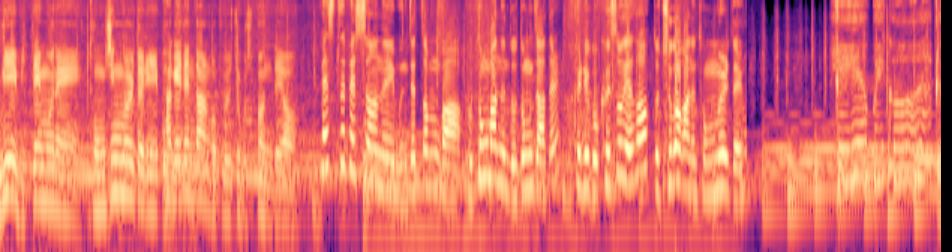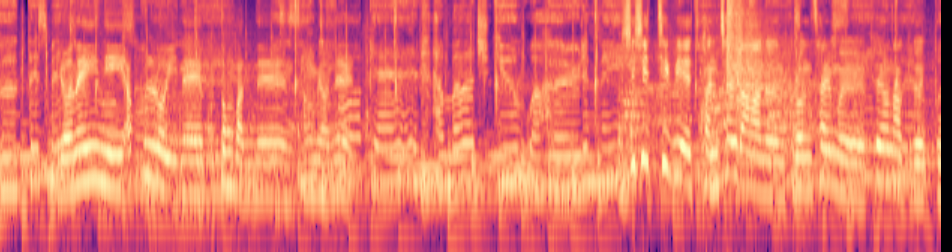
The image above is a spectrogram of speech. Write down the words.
우리의 미 때문에 동식물들이 파괴된다는 걸 보여주고 싶었는데요. 패스트 패션의 문제점과 고통받는 노동자들 그리고 그 속에서 또 죽어가는 동물들 연예인이 악플로 인해 고통받는 장면을. CCTV에 관찰당하는 그런 삶을 표현하기도 했고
